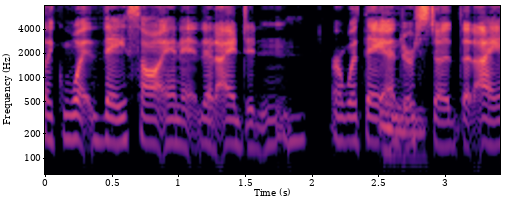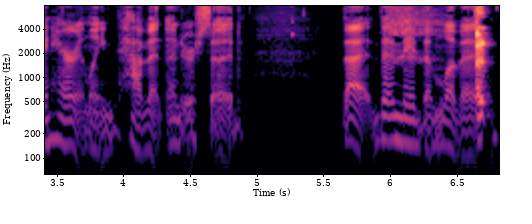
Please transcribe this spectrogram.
like what they saw in it that I didn't, or what they Mm. understood that I inherently haven't understood that that made them love it.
